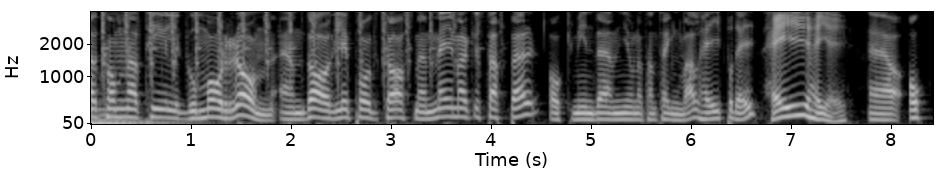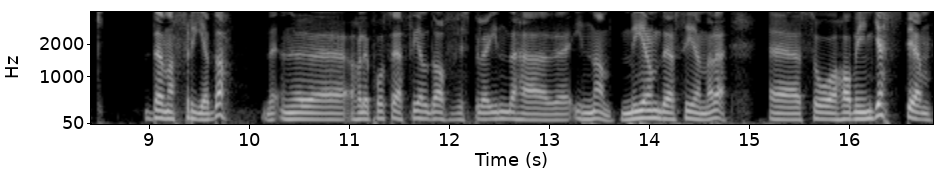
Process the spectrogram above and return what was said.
Välkomna till God morgon, en daglig podcast med mig Marcus Tapper och min vän Jonathan Tengvall. Hej på dig! Hej, hej, hej. Eh, och denna fredag, nu eh, höll jag på att säga fel dag för vi spelar in det här eh, innan, mer om det senare, eh, så har vi en gäst igen,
